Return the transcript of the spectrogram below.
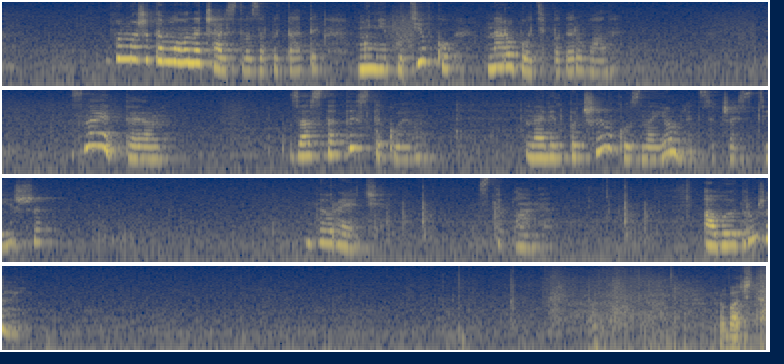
Ви можете в мого начальства запитати. Мені путівку на роботі подарували. Знаєте, за статистикою на відпочинку знайомляться частіше. До речі, Степане, а ви одружений? Пробачте.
